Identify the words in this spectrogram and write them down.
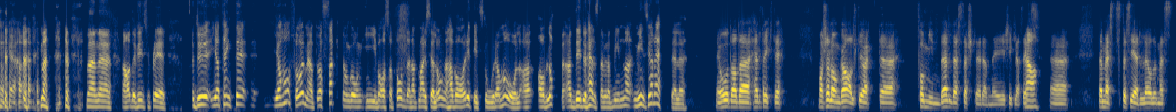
Men men eh, ja, det finns ju fler. Du, jag tänkte, jag har för mig att du har sagt någon gång i Vasapodden att Marcialonga har varit ditt stora mål av, loppet. Det du helst har velat vinna. Minns jag rätt eller? Jo da, det er helt riktig. Marcialonga har alltid eh, for min del, det største rennet i Ski Classics. Ja. Eh, det mest spesielle og det mest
